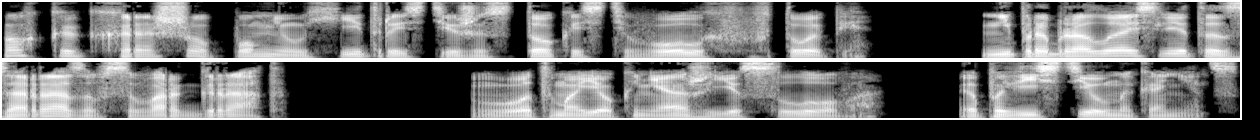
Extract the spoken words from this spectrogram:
Ох, как хорошо помнил хитрость и жестокость Волхв в топе. Не пробралась ли эта зараза в Сварград? «Вот мое княжье слово», — оповестил, наконец.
